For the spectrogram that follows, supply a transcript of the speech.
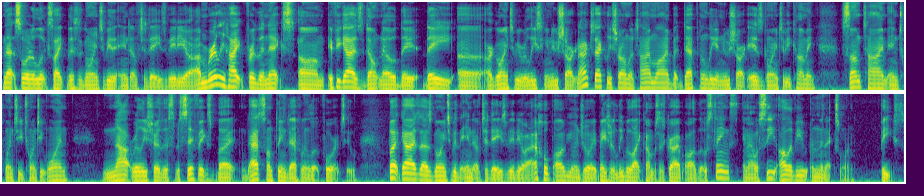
that sort of looks like this is going to be the end of today's video. I'm really hyped for the next um if you guys don't know, they they uh are going to be releasing a new shark. Not exactly sure on the timeline, but definitely a new shark is going to be coming sometime in 2021. Not really sure the specifics, but that's something definitely look forward to. But guys, that's going to be the end of today's video. I hope all of you enjoyed. Make sure to leave a like, comment, subscribe, all those things, and I will see all of you in the next one. Peace.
